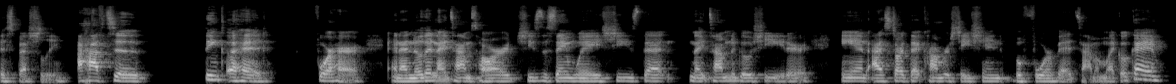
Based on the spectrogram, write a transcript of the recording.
especially. I have to think ahead for her. And I know that nighttime's hard. She's the same way. She's that nighttime negotiator. And I start that conversation before bedtime. I'm like, okay,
